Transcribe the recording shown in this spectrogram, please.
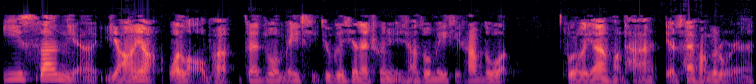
一三年，洋洋我老婆在做媒体，就跟现在程女侠做媒体差不多。做了个演讲访谈，也是采访各种人。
